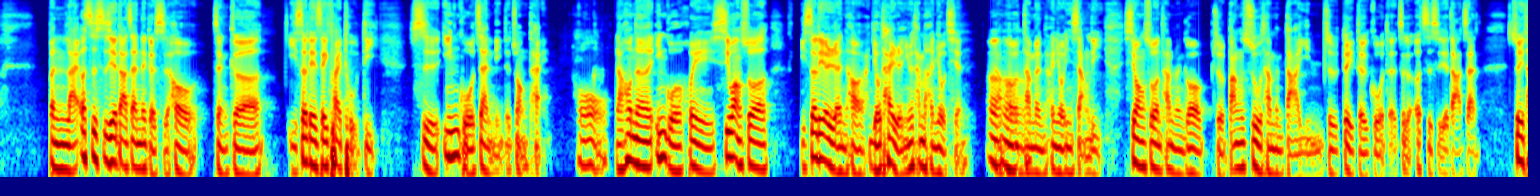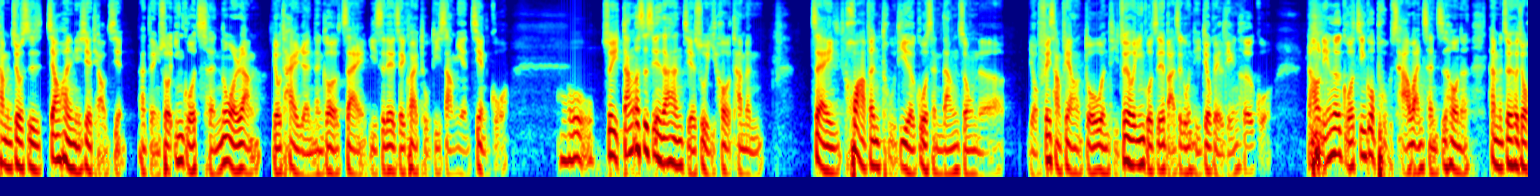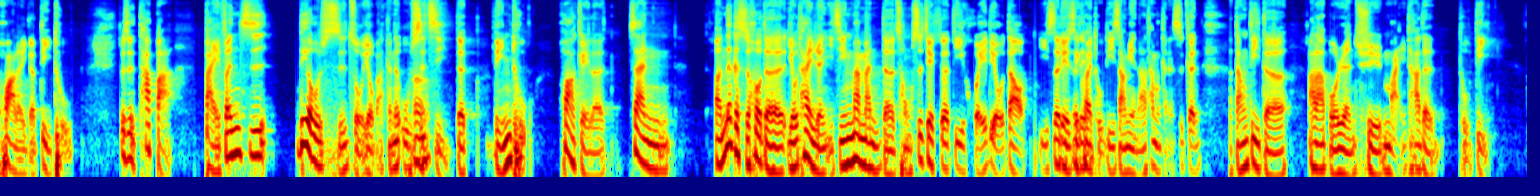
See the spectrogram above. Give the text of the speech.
本来二次世界大战那个时候，整个以色列这块土地是英国占领的状态。哦，然后呢？英国会希望说，以色列人哈，犹太人，因为他们很有钱，然后他们很有影响力，希望说他们能够就帮助他们打赢，就是对德国的这个二次世界大战。所以他们就是交换了一些条件。那等于说，英国承诺让犹太人能够在以色列这块土地上面建国。哦，所以当二次世界大战结束以后，他们在划分土地的过程当中呢？有非常非常多问题，最后英国直接把这个问题丢给联合国，然后联合国经过普查完成之后呢，他们最后就画了一个地图，就是他把百分之六十左右吧，可能五十几的领土划给了占呃那个时候的犹太人已经慢慢的从世界各地回流到以色列这块土地上面，然后他们可能是跟当地的阿拉伯人去买他的土地。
